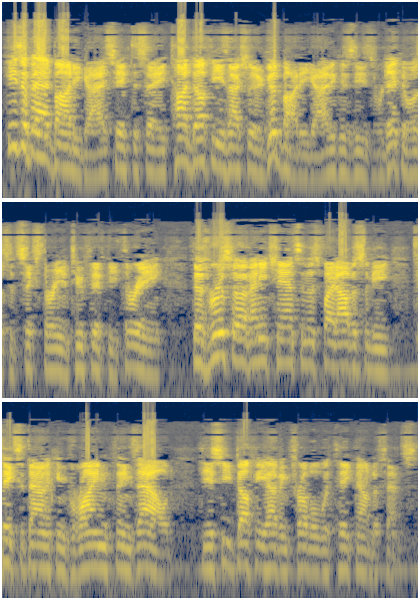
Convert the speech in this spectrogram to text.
he's a bad body guy, safe to say. Todd Duffy is actually a good body guy because he's ridiculous at 6'3 and 253. Does Russow have any chance in this fight? Obviously, he takes it down and can grind things out. Do you see Duffy having trouble with takedown defense?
